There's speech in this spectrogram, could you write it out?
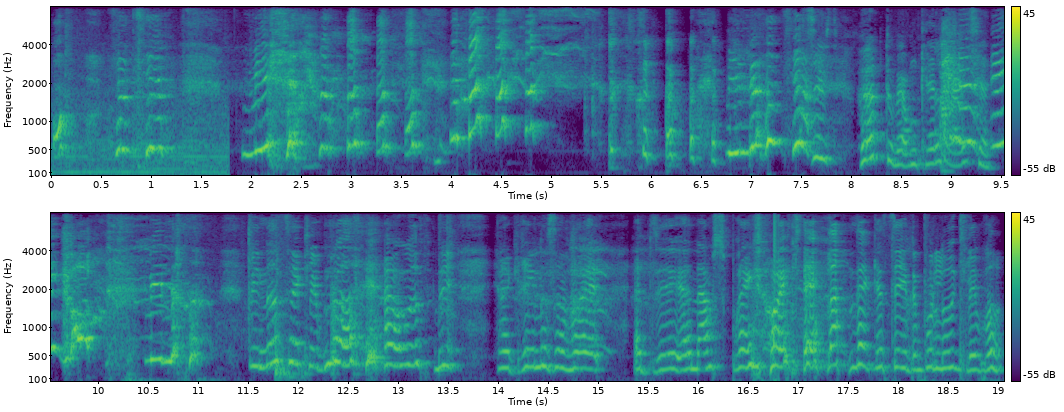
Seriøst, hørte du, hvad hun kaldte Aisha? Vi er, nødt, vi er nødt til at klippe noget af det her ud, fordi jeg griner så højt, at det er nærmest sprængt højtaleren. Jeg kan se det på lydklippet.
